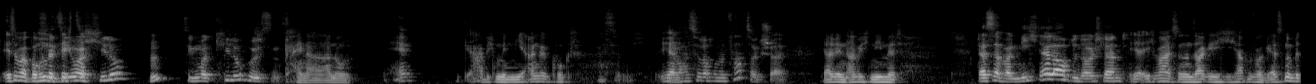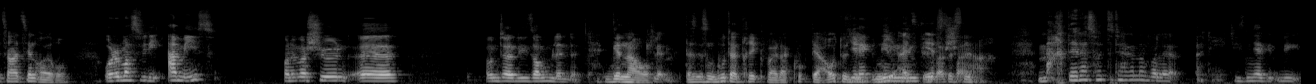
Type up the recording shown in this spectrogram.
ist aber bei Wie viel, 700 160. Kilo? Hm? 700 Kilo höchstens. Keine Ahnung. Hä? Habe ich mir nie angeguckt. Hast du nicht. Ja, aber hast du doch einen Fahrzeugschein. Ja, den habe ich nie mit. Das ist aber nicht erlaubt in Deutschland. Ja, ich weiß. Und dann sage ich, ich habe ihn vergessen und bezahle 10 Euro. Oder du machst wie die Amis und immer schön äh, unter die Sonnenblende. Genau. Klemmen. Das ist ein guter Trick, weil da guckt der Auto Direkt nie als erstes nach. Macht der das heutzutage noch? Weil er. Nee, die sind ja. Die,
